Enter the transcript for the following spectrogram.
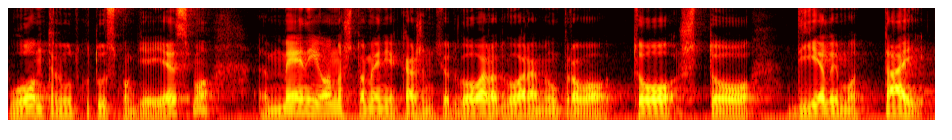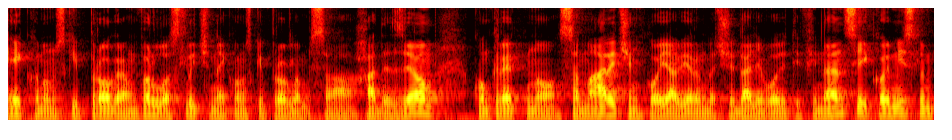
U ovom trenutku tu smo gdje jesmo. Meni ono što meni je, kažem ti, odgovara, odgovara mi upravo to što dijelimo taj ekonomski program, vrlo sličan ekonomski program sa HDZ-om, konkretno sa Marićem koji ja vjerujem da će dalje voditi financije i koji mislim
